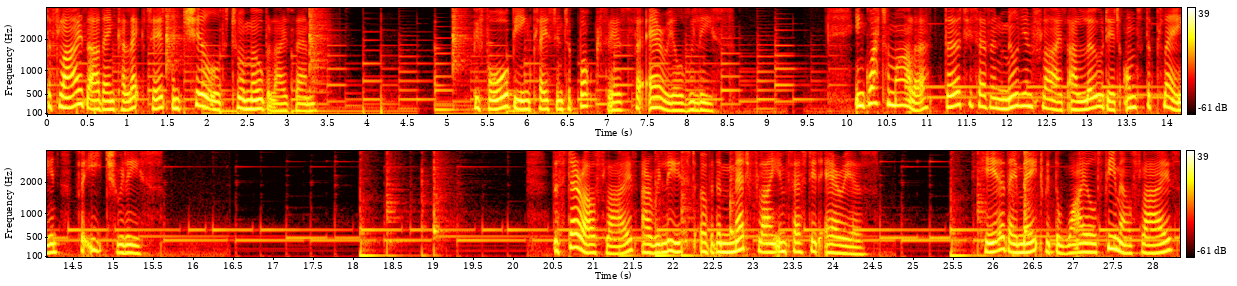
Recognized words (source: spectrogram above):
The flies are then collected and chilled to immobilise them, before being placed into boxes for aerial release. In Guatemala, 37 million flies are loaded onto the plane for each release. The sterile flies are released over the medfly infested areas. Here they mate with the wild female flies,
